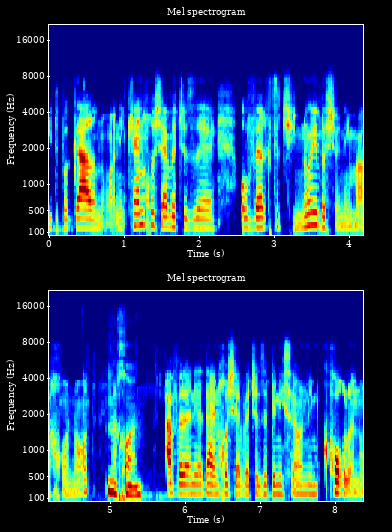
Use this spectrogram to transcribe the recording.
התבגרנו. אני כן חושבת שזה עובר קצת שינוי בשנים האחרונות. נכון. אבל אני עדיין חושבת שזה בניסיון למכור לנו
